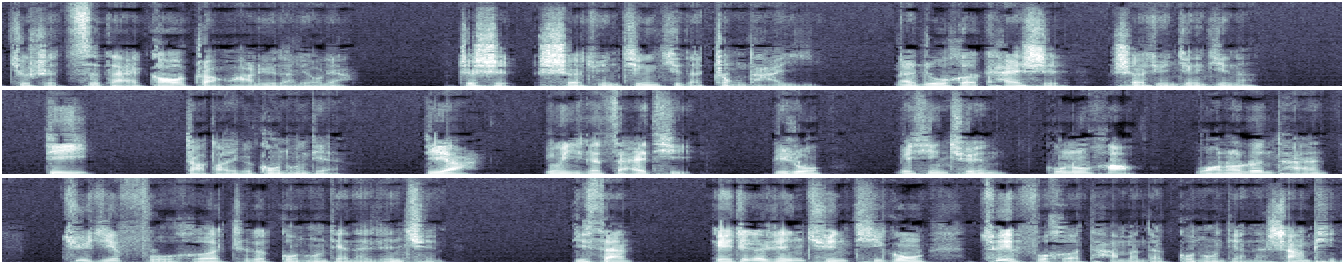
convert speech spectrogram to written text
就是自带高转化率的流量，这是社群经济的重大意义。那如何开始社群经济呢？第一，找到一个共同点；第二，用一个载体，比如微信群、公众号、网络论坛，聚集符合这个共同点的人群；第三，给这个人群提供最符合他们的共同点的商品。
